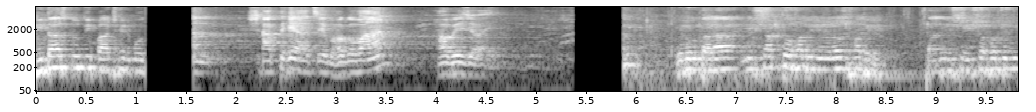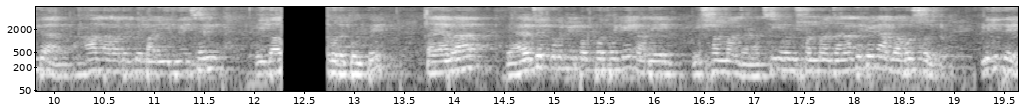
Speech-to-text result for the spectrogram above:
গীতাস্তুতি পাঠের মধ্যে সাথে আছে ভগবান হবে জয়। এবং তারা নিঃস্বার্থভাবে নিরলসভাবে তাদের সেই সহযোগিতার হাত আমাদেরকে বাড়িয়ে দিয়েছেন এই দল করে তুলতে। তাই আমরা আয়োজক কমিটির পক্ষ থেকে তাদের এই সম্মান জানাচ্ছি এবং সম্মান জানাতে পেরে আমরা অবশ্যই নিজেদের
